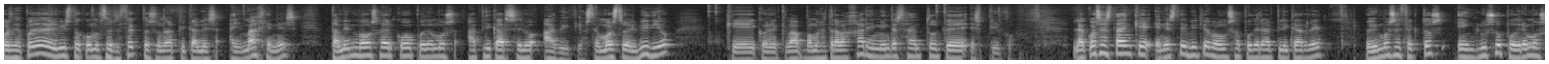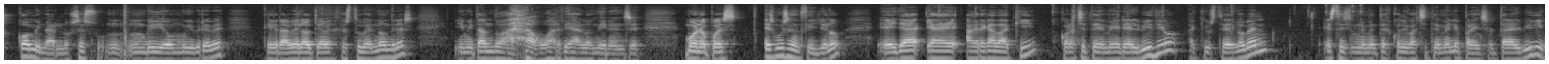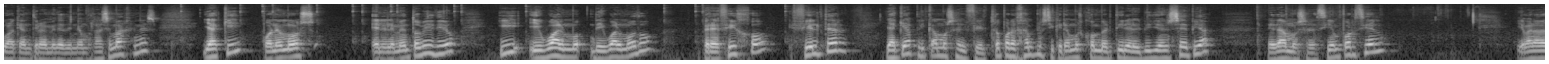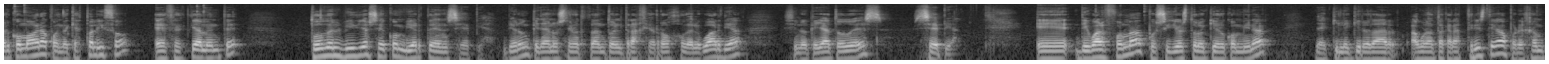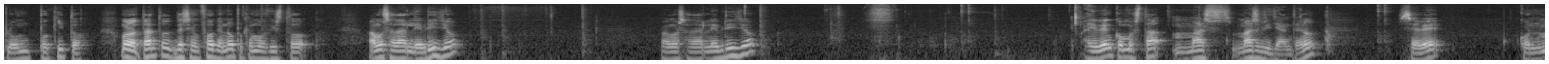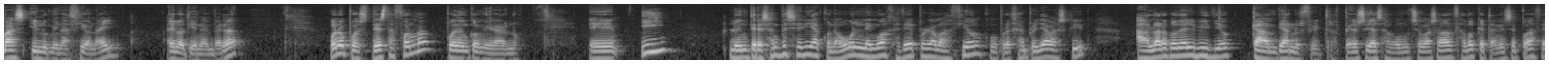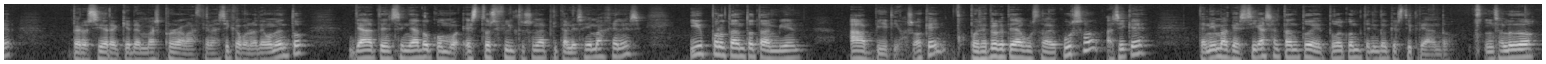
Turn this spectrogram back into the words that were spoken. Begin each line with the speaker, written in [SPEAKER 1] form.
[SPEAKER 1] pues después de haber visto cómo estos efectos son aplicables a imágenes, también vamos a ver cómo podemos aplicárselo a vídeos. Te muestro el vídeo que, con el que vamos a trabajar y mientras tanto te explico. La cosa está en que en este vídeo vamos a poder aplicarle los mismos efectos e incluso podremos combinarlos. Es un, vídeo muy breve que grabé la última vez que estuve en Londres imitando a la guardia londinense. Bueno, pues es muy sencillo, ¿no? Eh, ya he agregado aquí con HTML el vídeo, aquí ustedes lo ven. Este simplemente es código HTML para insertar el vídeo, igual que anteriormente teníamos las imágenes. Y aquí ponemos el elemento vídeo y igual, de igual modo prefijo, filter y aquí aplicamos el filtro. Por ejemplo, si queremos convertir el vídeo en sepia, le damos el 100% y van a ver cómo ahora cuando aquí actualizo, efectivamente, todo el vídeo se convierte en sepia. ¿Vieron? Que ya no se nota tanto el traje rojo del guardia, sino que ya todo es sepia. Eh, de igual forma, pues si yo esto lo quiero combinar, y aquí le quiero dar alguna otra característica, por ejemplo, un poquito, bueno, tanto desenfoque, ¿no? Porque hemos visto, vamos a darle brillo, vamos a darle brillo, ahí ven cómo está más, más brillante, ¿no? Se ve con más iluminación ahí, ahí lo tienen, ¿verdad? Bueno, pues de esta forma pueden combinarlo. Eh, y lo interesante sería con algún lenguaje de programación, como por ejemplo JavaScript, a lo largo del vídeo cambiar los filtros. Pero eso ya es algo mucho más avanzado que también se puede hacer, pero sí requiere más programación. Así que bueno, de momento ya te he enseñado cómo estos filtros son aplicables a imágenes y por lo tanto también a vídeos, ¿ok? Pues espero que te haya gustado el curso, así que te animo a que sigas al tanto de todo el contenido que estoy creando. Un saludo.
